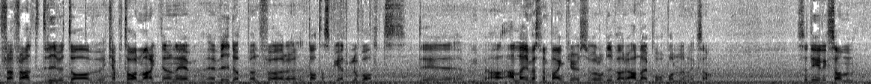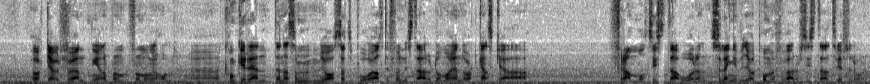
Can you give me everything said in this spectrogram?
framförallt drivet av kapitalmarknaden är, är vidöppen för dataspel globalt. Det, alla investment bankers och rådgivare, alla är på bollen liksom. Så det är liksom ökar väl förväntningarna från, från många håll. Eh, konkurrenterna som jag stöter på har alltid funnits där och de har ändå varit ganska framåt sista åren, så länge vi har hållit på med förvärv, sista tre, fyra åren.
